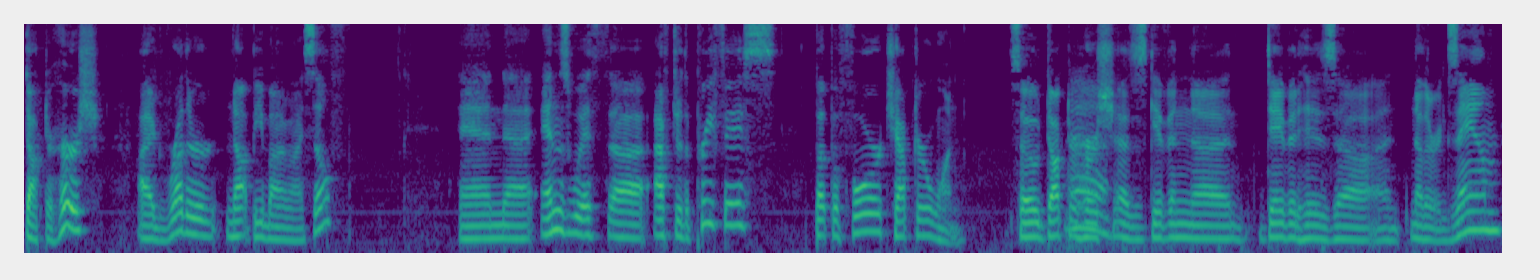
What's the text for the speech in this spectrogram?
Dr. Hirsch. I'd rather not be by myself, and uh, ends with uh, after the preface, but before chapter one. So Dr. Hirsch has given uh, David his uh, another exam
